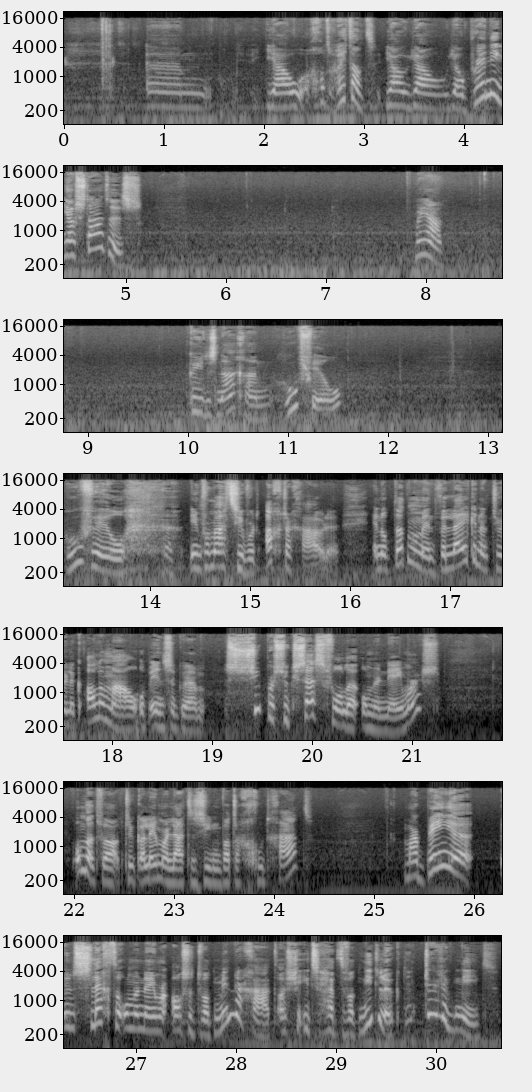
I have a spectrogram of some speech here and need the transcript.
Um, jouw, god, hoe heet dat? Jouw, jouw, jouw branding, jouw status. Maar ja, kun je dus nagaan hoeveel, hoeveel informatie wordt achtergehouden. En op dat moment, we lijken natuurlijk allemaal op Instagram super succesvolle ondernemers. Omdat we natuurlijk alleen maar laten zien wat er goed gaat. Maar ben je een slechte ondernemer als het wat minder gaat? Als je iets hebt wat niet lukt? Natuurlijk niet.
